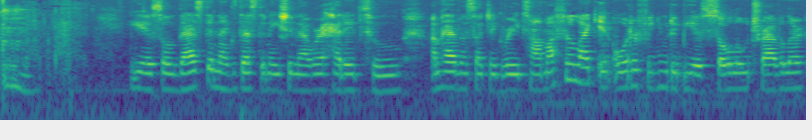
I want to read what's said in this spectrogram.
y'all. yeah, so that's the next destination that we're headed to. I'm having such a great time. I feel like in order for you to be a solo traveler,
